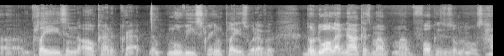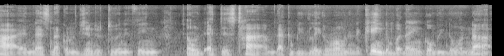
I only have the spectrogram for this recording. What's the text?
um, plays and all kind of crap, know, movies, screenplays, whatever. Don't do all that now because my my focus is on the Most High, and that's not going to gender to anything on, at this time. That can be later on in the kingdom, but I ain't going to be doing now.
